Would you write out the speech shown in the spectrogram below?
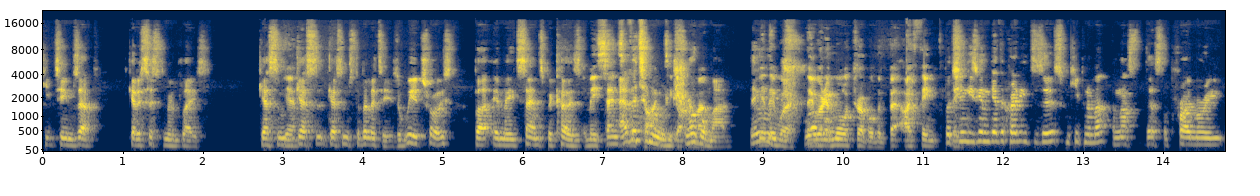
keep teams up, get a system in place, get some Yeah. get, some- get some stability. It's a weird choice, but it made sense because It made sense. Everton time were in trouble, man. Yeah, were they were. They were in more trouble than. But I think. But they- you think he's going to get the credit he deserves from keeping him up? And that's that's the primary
